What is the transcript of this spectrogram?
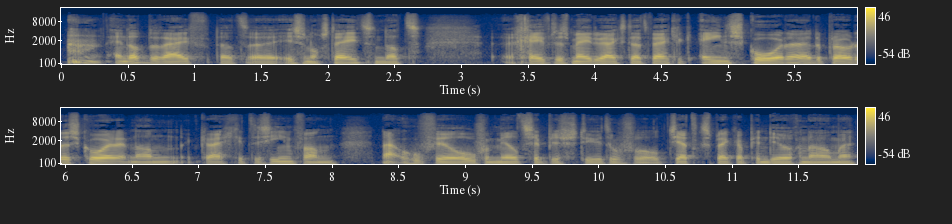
en dat bedrijf dat, eh, is er nog steeds. En dat geeft dus medewerkers daadwerkelijk één score, de Prodo-score. En dan krijg je te zien van nou, hoeveel, hoeveel mails heb je verstuurd, hoeveel chatgesprekken heb je in deelgenomen.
